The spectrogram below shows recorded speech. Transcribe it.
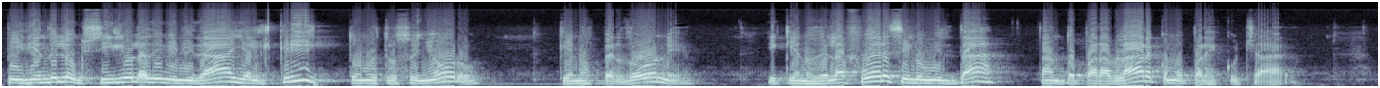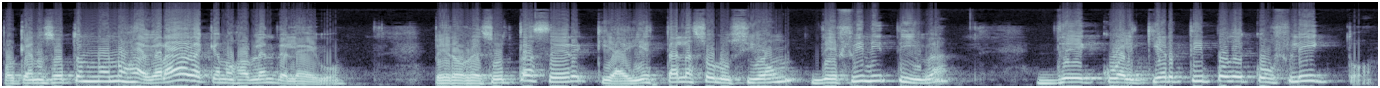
pidiéndole auxilio a la divinidad y al Cristo nuestro Señor, que nos perdone y que nos dé la fuerza y la humildad, tanto para hablar como para escuchar. Porque a nosotros no nos agrada que nos hablen del ego, pero resulta ser que ahí está la solución definitiva de cualquier tipo de conflicto.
